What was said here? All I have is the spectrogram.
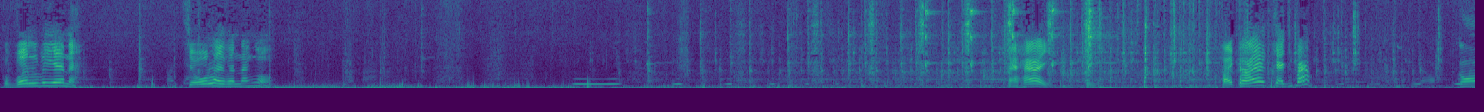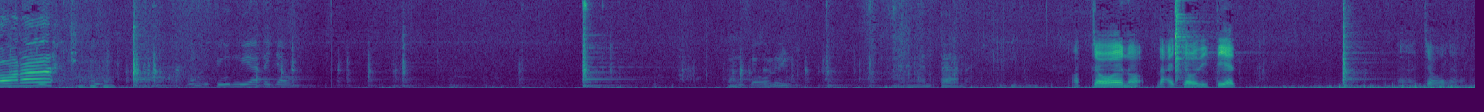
ញកវិលវាណាចូលហើយប៉ុណ្ណឹងហ៎ខែហើយថយក្រោយចាច់ច្បាប់កណាมันបញ្ជូនវាតិចទៅបានចូលនេះមែនតាន អត់ចូលទេណ៎ដាក់ចូលទីទៀតអើចូលហើយ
